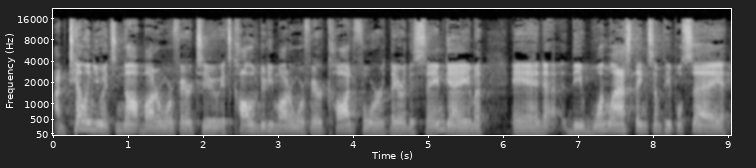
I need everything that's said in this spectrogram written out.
I'm telling you, it's not Modern Warfare 2. It's Call of Duty Modern Warfare COD 4. They are the same game. And uh, the one last thing some people say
